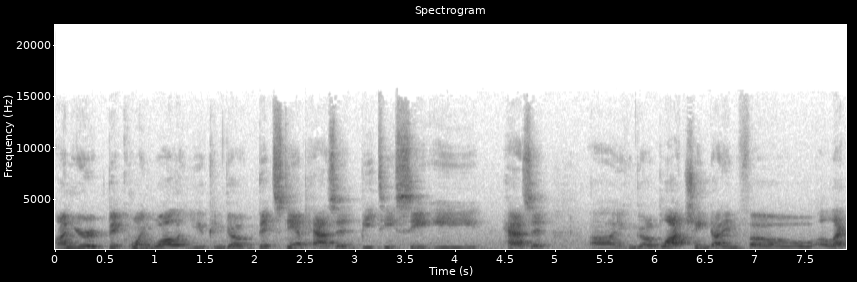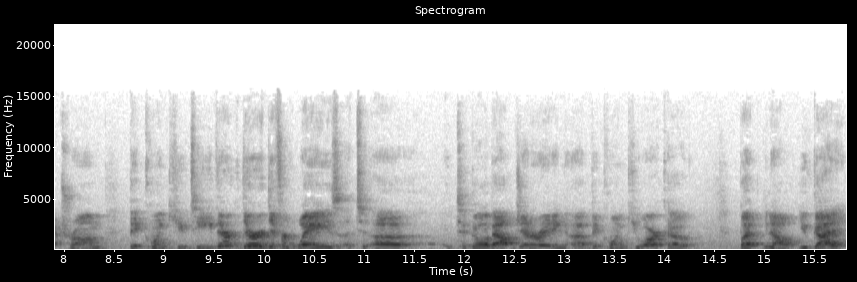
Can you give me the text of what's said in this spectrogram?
on your Bitcoin wallet, you can go, Bitstamp has it, BTCE has it, uh, you can go to blockchain.info, Electrum, Bitcoin QT. There, there are different ways to, uh, to go about generating a Bitcoin QR code. But, you know, you've got it,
